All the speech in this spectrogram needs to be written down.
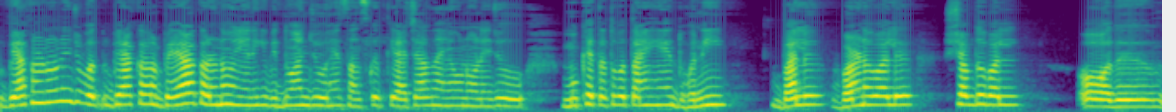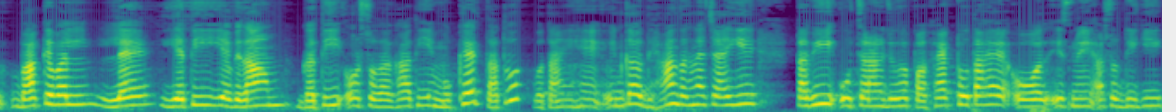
तो व्याकरणों ने जो व्याकरणों यानी कि विद्वान जो हैं, संस्कृत के आचार्य हैं, उन्होंने जो मुख्य तत्व बताए हैं, ध्वनि, बल वर्ण बल शब्द बल और वाक्य बल लय, यति, या विराम, गति और स्वराघात ये मुख्य तत्व बताए हैं। इनका ध्यान रखना चाहिए, तभी उच्चारण जो है परफेक्ट होता है और इसमें अशुद्धि की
